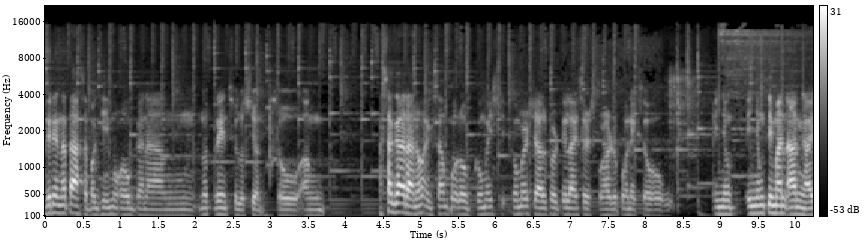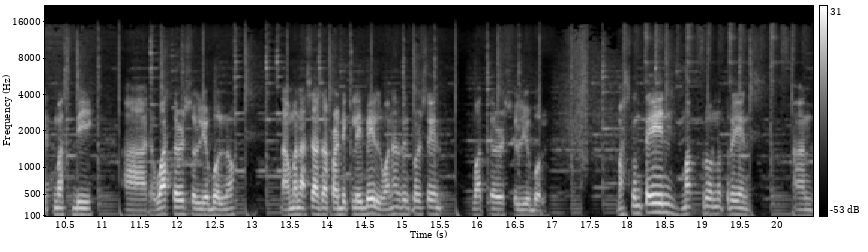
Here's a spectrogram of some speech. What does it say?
dire na ta sa paghimo og kanang nutrient solution. So, ang kasagara no, example of commercial fertilizers for hydroponics. So, inyong inyong timan-an nga it must be uh, the water soluble no. Naman na siya sa product label 100% water soluble. Must contain macronutrients and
